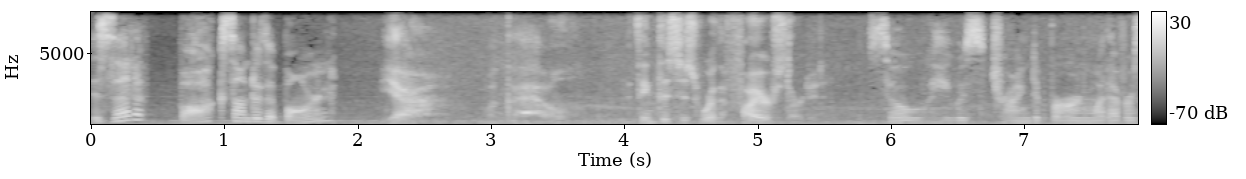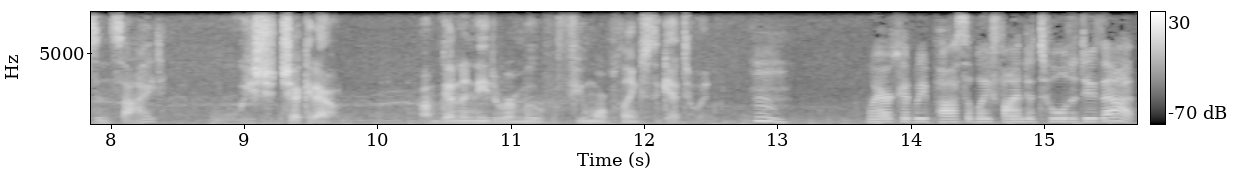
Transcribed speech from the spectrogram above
Is that a box under the barn? Yeah, what the hell? I think this is where the fire started. So he was trying to burn whatever's inside? We should check it out. I'm gonna need to remove a few more planks to get to it. Hmm. Where could we possibly find a tool to do that?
